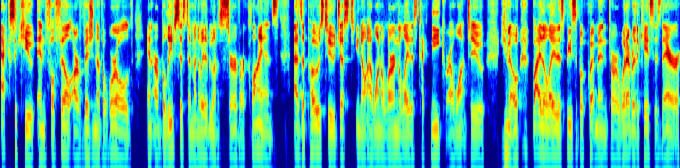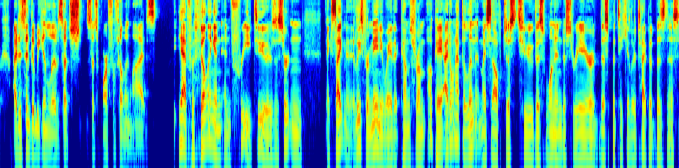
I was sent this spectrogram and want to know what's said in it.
execute and fulfill our vision of the world and our belief system and the way that we want to serve our clients as opposed to just you know i want to learn the latest technique or i want to you know buy the latest piece of equipment or whatever the case is there. I just think that we can live such such more fulfilling lives. Yeah fulfilling and, and free too. There's a certain excitement, at least for me anyway, that comes from, okay, I don't have to limit myself just to this one industry or this particular type of business.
